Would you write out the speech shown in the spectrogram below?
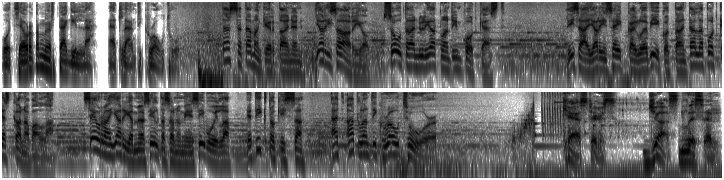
voit seurata myös tagillä Atlantic Road Tour. Tässä tämänkertainen Jari Saario, Soutain yli Atlantin podcast. Lisää Jarin seikkailuja viikoittain tällä podcast-kanavalla. Seuraa Jaria myös Iltasanomien sivuilla ja TikTokissa at Atlantic Road Tour. Casters, just listen.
